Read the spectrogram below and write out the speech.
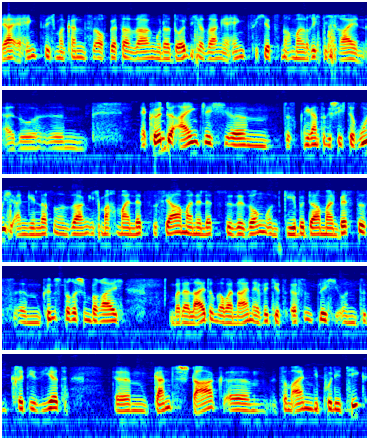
Ja, er hängt sich, man kann es auch besser sagen oder deutlicher sagen, er hängt sich jetzt nochmal richtig rein. Also ähm, er könnte eigentlich ähm, das, die ganze Geschichte ruhig angehen lassen und sagen, ich mache mein letztes Jahr, meine letzte Saison und gebe da mein Bestes im künstlerischen Bereich bei der Leitung. Aber nein, er wird jetzt öffentlich und kritisiert ähm, ganz stark ähm, zum einen die Politik,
